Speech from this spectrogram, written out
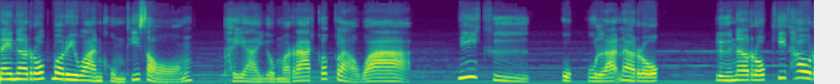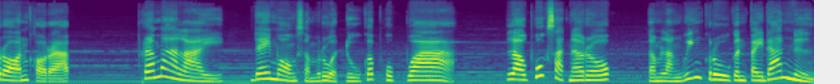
ในนรกบริวารขุมที่สองพญายมราชก็กล่าวว่า นี่คือกุกกุละนรก หรือนรกที่เท่าร้อนขอรับ พระมาลัยได้มองสำรวจดูก็พบว่า เหล่าพวกสัตว์นรกกำลังวิ่งกรูกันไปด้านหนึ่ง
